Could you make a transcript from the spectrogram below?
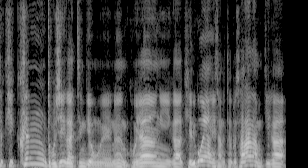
특히 큰 도시 같은 경우에는 고양이가 길고양이 상태로 살아남기가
